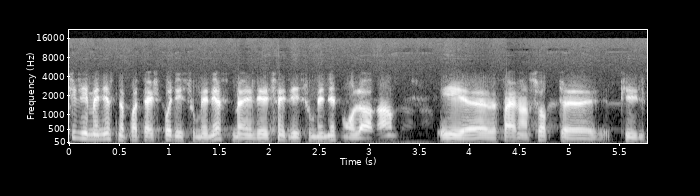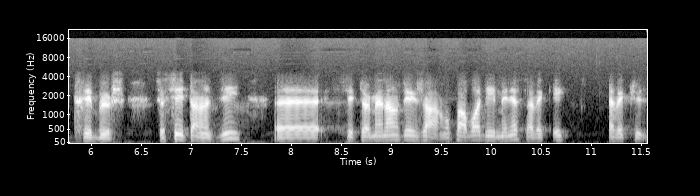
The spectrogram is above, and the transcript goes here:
si les ministres ne protègent pas des sous-ministres, ben, les, les sous-ministres vont leur rendre et euh, faire en sorte euh, qu'ils trébuchent. Ceci étant dit, euh, c'est un mélange des genres. On peut avoir des ministres avec avec de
